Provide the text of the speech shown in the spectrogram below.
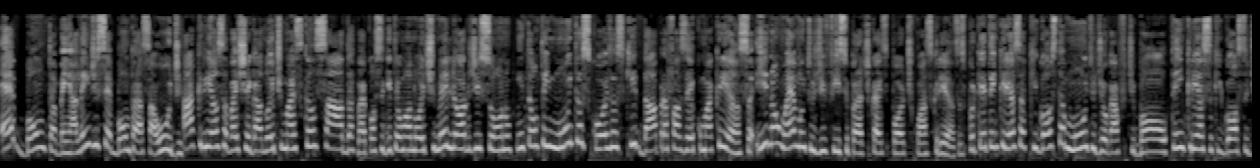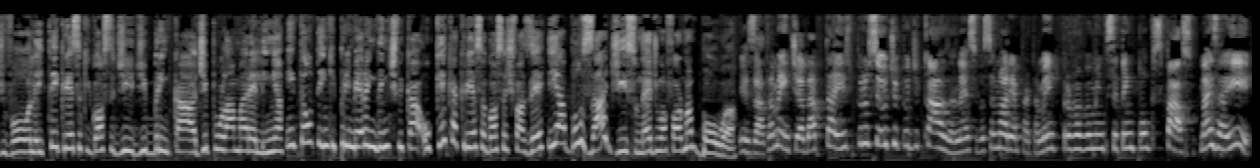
é bom também. Além de ser bom para a saúde, a criança vai chegar à noite mais cansada, vai conseguir ter uma noite melhor de sono. Então, tem muitas coisas que dá para fazer com uma criança. E não é muito difícil praticar esporte com as crianças, porque tem criança que gosta muito de jogar futebol, tem criança que gosta de vôlei, tem criança que gosta de, de brincar, de pular pular amarelinha. Então tem que primeiro identificar o que, que a criança gosta de fazer e abusar disso, né, de uma forma boa. Exatamente, e adaptar isso pro seu tipo de casa, né? Se você mora em apartamento, provavelmente você tem pouco espaço. Mas aí,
